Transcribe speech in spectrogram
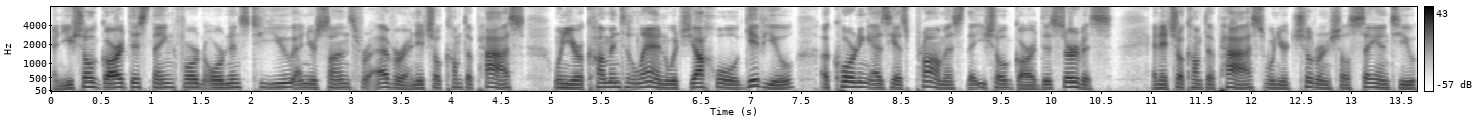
And you shall guard this thing for an ordinance to you and your sons forever. And it shall come to pass, when you are come into the land which Yahweh will give you, according as he has promised, that you shall guard this service. And it shall come to pass, when your children shall say unto you,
